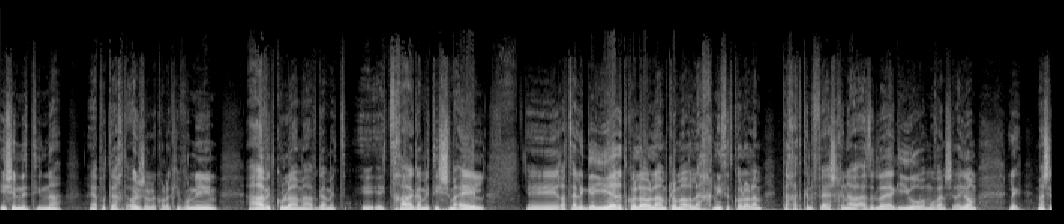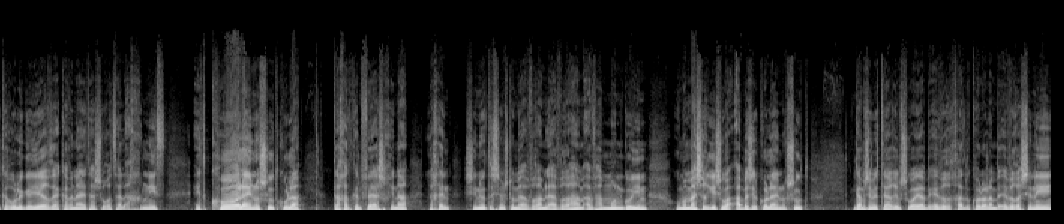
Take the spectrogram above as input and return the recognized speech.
איש של נתינה. היה פותח את האוהל שלו לכל הכיוונים, אהב את כולם, אהב גם את יצחק, גם את ישמעאל, אה, רצה לגייר את כל העולם, כלומר להכניס את כל העולם תחת כנפי השכינה, אז עוד לא היה גיור במובן של היום. מה שקראו לגייר, זה הכוונה הייתה שהוא רצה להכניס את כל האנושות כולה תחת כנפי השכינה, לכן שינו את השם שלו מאברהם לאברהם, אב המון גויים, הוא ממש הרגיש שהוא האבא של כל האנושות. גם כשמתארים שהוא היה בעבר אחד וכל העולם בעבר השני,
